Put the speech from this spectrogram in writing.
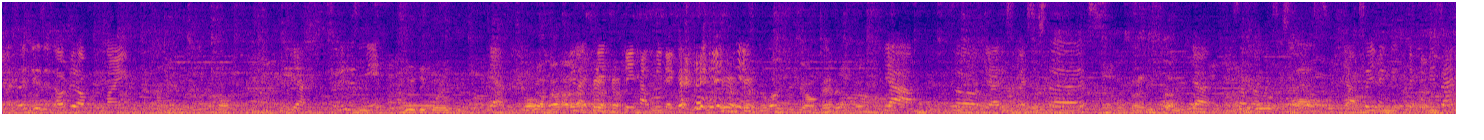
Yeah. So this is option of mine. Yeah. So this is me. You decorate it. Yeah. Oh. They like they, they help me decorate. yeah. So yeah, this is my sisters. Yeah, these are my sisters. Yeah, so you can de- de- design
